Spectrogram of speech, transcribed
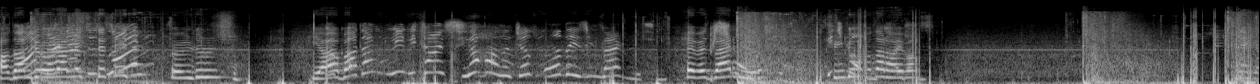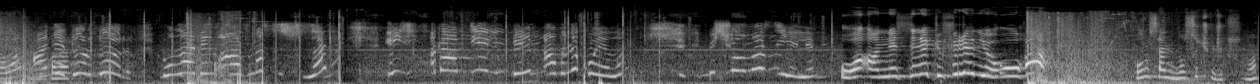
Adamca Lan öğrenmek neredesiniz isteseydin öldürürsün. Ya bak Adam gibi bir tane silah alacağız. Ona da izin vermiyorsun. evet vermiyorum. Çünkü Hiçbir o kadar hayvansın. Ne yalan mı? Bu Anne kadar- dur dur. Bunlar benim ağzıma sıçtılar. İyi, adam diyelim benim amına koyalım. Bir şey olmaz diyelim. Oha annesine küfür ediyor. Oha. Oğlum sen nasıl çocuksun lan?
